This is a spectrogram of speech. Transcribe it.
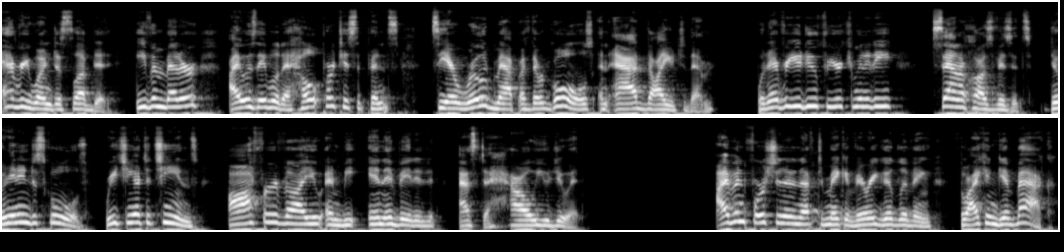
everyone just loved it. Even better, I was able to help participants see a roadmap of their goals and add value to them. Whatever you do for your community, Santa Claus visits, donating to schools, reaching out to teens, offer value and be innovative as to how you do it. I've been fortunate enough to make a very good living, so I can give back.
